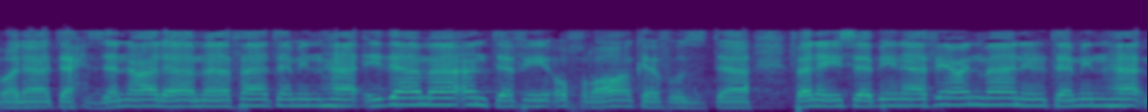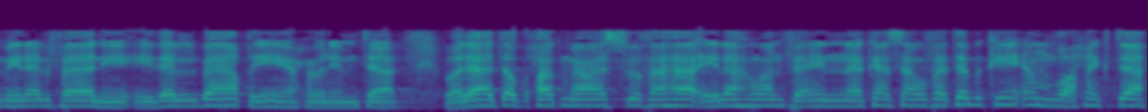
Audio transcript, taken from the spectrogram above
ولا تحزن على ما فات منها إذا ما أنت في أخراك فزت. فليس بنافع ما نلت منها من الفاني إذا الباقي حرمت. ولا تضحك مع السفهاء لهوا فإنك سوف تبكي إن ضحكت.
